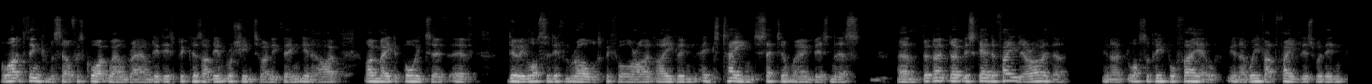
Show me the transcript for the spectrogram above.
I like to think of myself as quite well rounded is because I didn't rush into anything. You know, I I made a point of, of doing lots of different roles before I, I even entertained setting up my own business. Um, but don't don't be scared of failure either. You know, lots of people fail. You know, we've had failures within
